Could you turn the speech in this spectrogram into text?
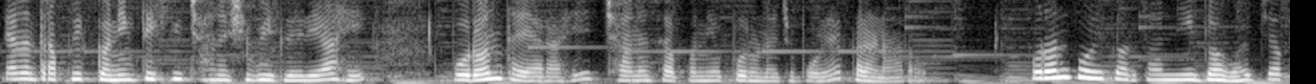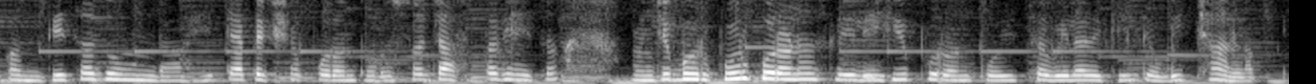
त्यानंतर आपली कणिक देखील छान अशी भिजलेली आहे. पुरण तयार आहे. छान असं आपण या पुरणाच्या पोळ्या करणार आहोत. पुरणपोळी करताना गव्हाच्या कणकेचा जो उंडा आहे त्यापेक्षा पुरण थोडंसं जास्त घ्यायचं. म्हणजे भरपूर पुरण असलेली ही पुरणपोळी चवीला देखील तेवढी छान लागते.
